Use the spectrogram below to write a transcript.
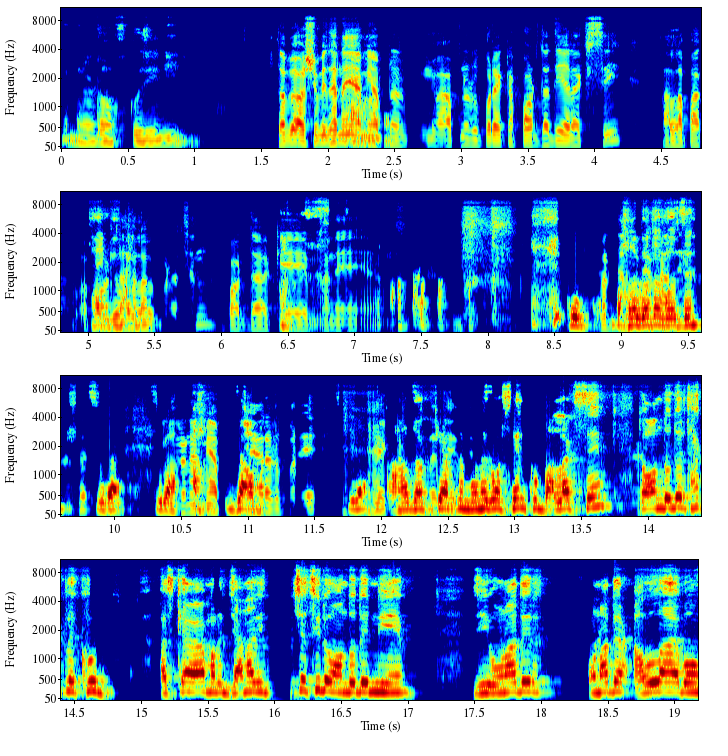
ক্যামেরাটা অফ করিনি তবে অসুবিধা নেই। আমি আপনার আপনার উপরে একটা পর্দা দিয়ে রাখছি। আল্লাহ পাক পর্দা হালাল করেছেন। পর্দাকে মানে ভালো কথা বলছেন। আমি উপরে আপনি মনে করছেন? খুব ভালো লাগছে। তো অন্ধদের থাকলে খুব আজকে আমার জানার ইচ্ছা ছিল অন্ধদের নিয়ে যে ওনাদের ওনাদের আল্লাহ এবং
